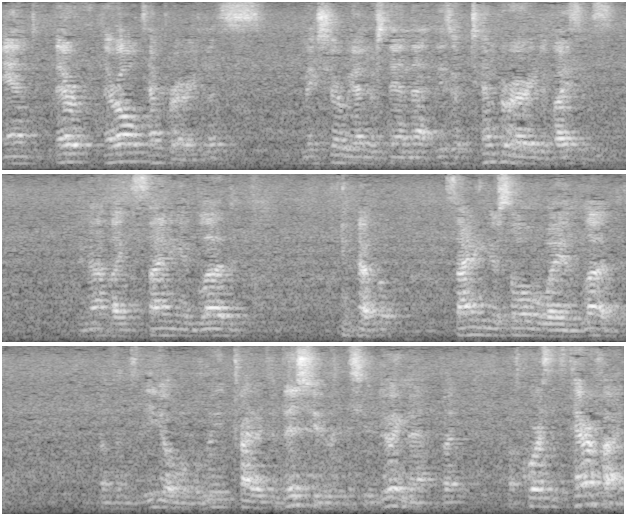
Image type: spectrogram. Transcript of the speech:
And they're they're all temporary. Let's make sure we understand that. These are temporary devices. They're not like signing in blood, you know, signing your soul away in blood. Sometimes the ego will believe, try to convince you that you're doing that, but of course it's terrified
